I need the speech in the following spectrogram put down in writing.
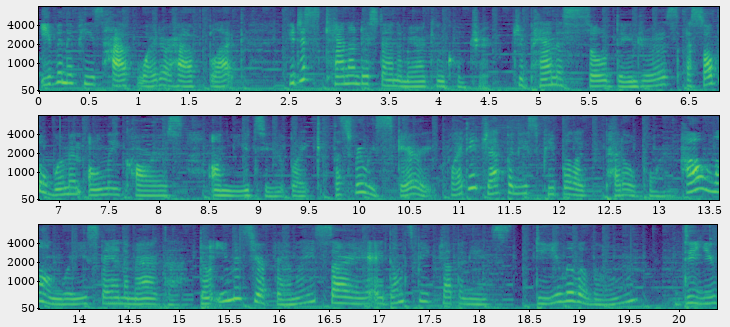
even if he's half white or half black, he just can't understand American culture. Japan is so dangerous. I saw the women only cars on YouTube. Like, that's really scary. Why do Japanese people like pedal porn? How long will you stay in America? Don't you miss your family? Sorry, I don't speak Japanese. Do you live alone? Do you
